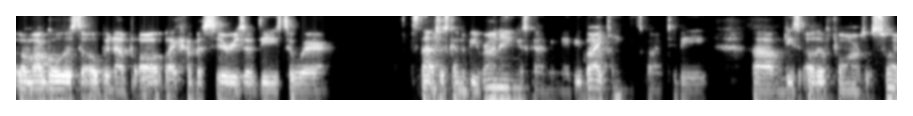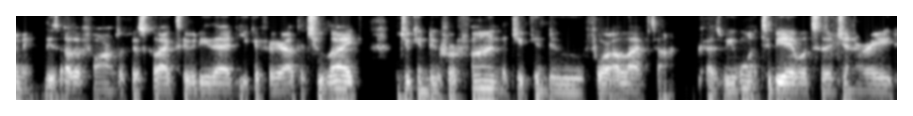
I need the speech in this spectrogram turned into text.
well, my goal is to open up all like have a series of these to where it's not just going to be running it's going to be maybe biking it's going to be um, these other forms of swimming these other forms of physical activity that you can figure out that you like that you can do for fun that you can do for a lifetime because we want to be able to generate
